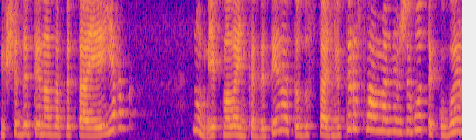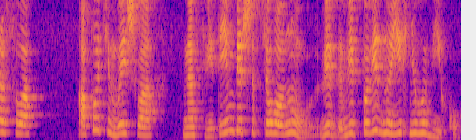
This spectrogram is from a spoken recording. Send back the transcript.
Якщо дитина запитає, як, ну, як маленька дитина, то достатньо. Ти росла в мене в животику, виросла, а потім вийшла на світ. Їм більше цього, ну, від, відповідно їхнього віку.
